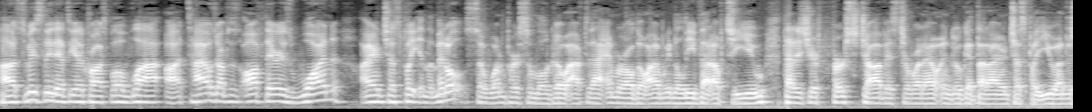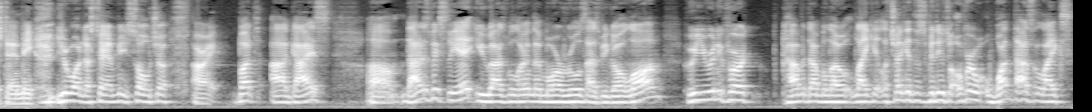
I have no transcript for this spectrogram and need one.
Uh, so basically, they have to get across, blah, blah, blah. Uh, tile drops us off. There is one iron chest plate in the middle, so one person will go after that emerald, though I'm going to leave that up to you. That is your first job is to run out and go get that iron chest plate. You understand me? You understand me, soldier? All right. But, uh, guys, um, that is basically it. You guys will learn the more rules as we go along. Who are you rooting for? Comment down below, like it. Let's try to get this video to over 1,000 likes,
